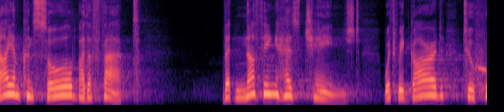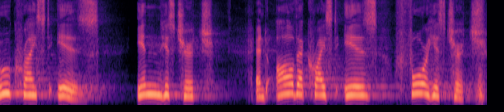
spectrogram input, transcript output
I am consoled by the fact that nothing has changed with regard to who Christ is in his church and all that Christ is for his church,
